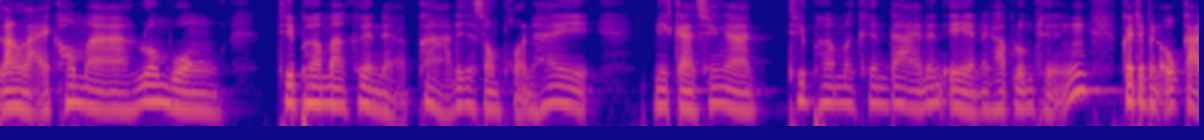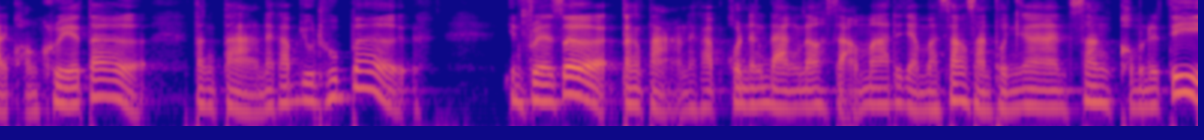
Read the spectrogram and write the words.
หลั่งไหลเข้ามาร่วมวงที่เพิ่มมากขึ้นเนี่ยก็อาจจะส่งผลให้มีการใช้งานที่เพิ่มมากขึ้นได้นั่นเองนะครับรวมถึงก็จะเป็นโอกาสของ creator ต่างๆนะครับ YouTuber influencer ต่างๆนะครับ คนดังๆเนาะสามารถที่จะมาสร้างสรรค์ผลงานสร้าง community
